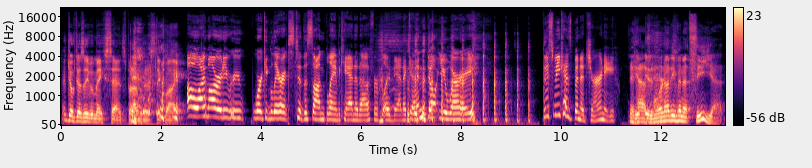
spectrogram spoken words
That joke doesn't even make sense, but I'm gonna stick by it. Oh, I'm already reworking lyrics to the song Blame Canada for Blame Mannequin. Don't you worry. this week has been a journey. It has, it and we're not even at sea yet.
